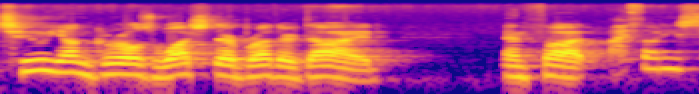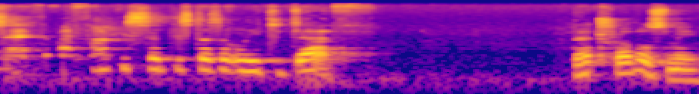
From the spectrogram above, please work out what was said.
two young girls watched their brother died and thought, I thought he said, I thought he said this doesn't lead to death. That troubles me.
